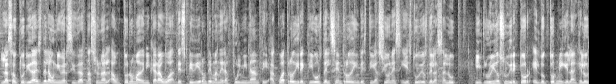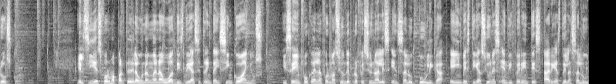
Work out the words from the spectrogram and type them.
Las autoridades de la Universidad Nacional Autónoma de Nicaragua despidieron de manera fulminante a cuatro directivos del Centro de Investigaciones y Estudios de la Salud, incluido su director, el doctor Miguel Ángel Orozco. El CIES forma parte de la UNAM Managua desde hace 35 años y se enfoca en la formación de profesionales en salud pública e investigaciones en diferentes áreas de la salud.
